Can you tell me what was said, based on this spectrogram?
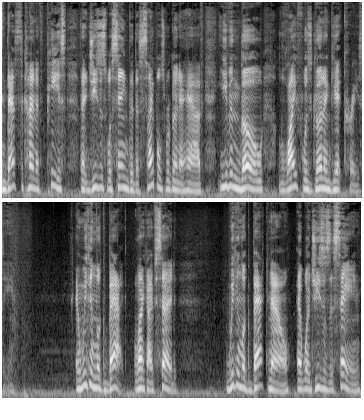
And that's the kind of peace that Jesus was saying the disciples were going to have, even though life was going to get crazy. And we can look back, like I've said, we can look back now at what Jesus is saying,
